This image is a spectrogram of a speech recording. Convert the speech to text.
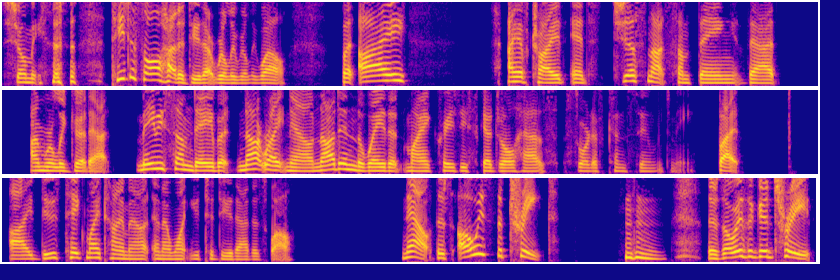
show me teach us all how to do that really really well. But I I have tried it's just not something that I'm really good at. Maybe someday, but not right now, not in the way that my crazy schedule has sort of consumed me. But I do take my time out, and I want you to do that as well. Now, there's always the treat. there's always a good treat.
